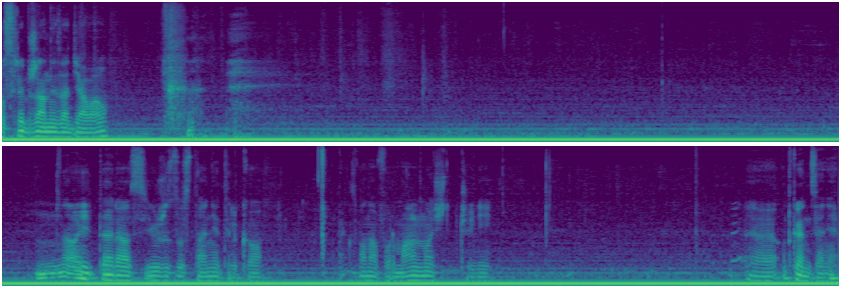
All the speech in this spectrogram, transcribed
posrebrzany zadziałał. No i teraz już zostanie tylko tak zwana formalność, czyli e, odkręcenie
